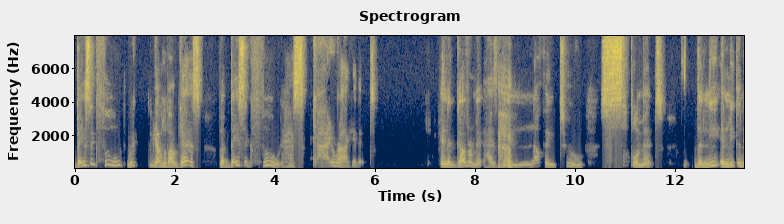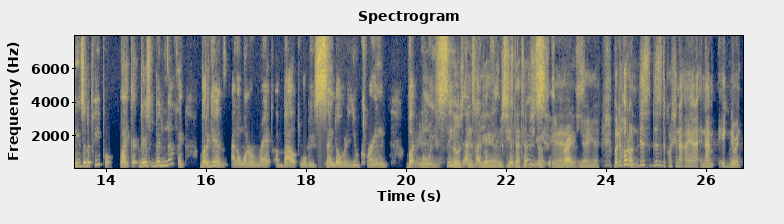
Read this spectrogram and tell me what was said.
basic food. We're yelling about gas, but basic food has skyrocketed. And the government has done nothing to supplement the need and meet the needs of the people. Like there- there's been nothing. But again, I don't want to rant about what we send over to Ukraine. But when we see Those that things, type yeah, of we see that type of place, stuff. Jesus Yeah, Christ. yeah, yeah. But hold on, this this is the question. I, I and I'm ignorant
